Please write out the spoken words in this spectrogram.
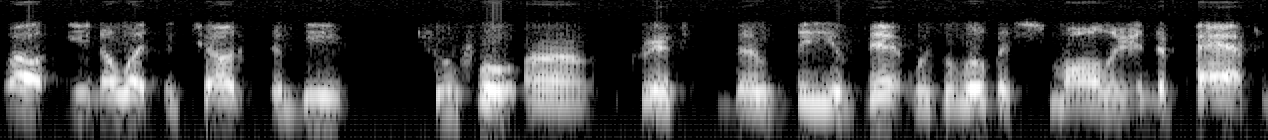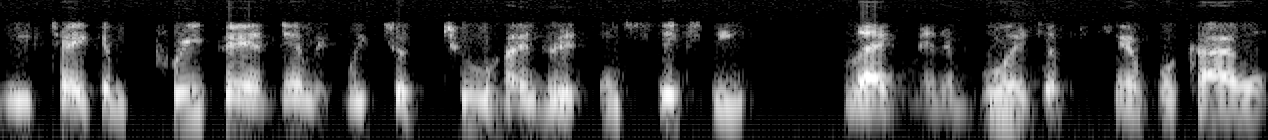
Well, you know what? To tell, to be truthful, uh, Chris, the the event was a little bit smaller. In the past, we've taken pre-pandemic, we took 260 black men and boys mm-hmm. up to Camp Orkila,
